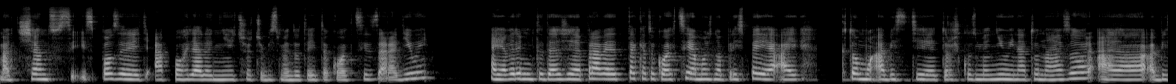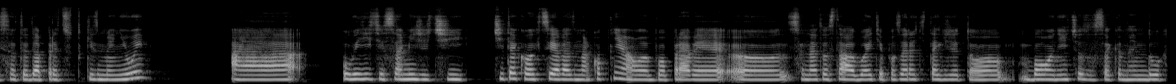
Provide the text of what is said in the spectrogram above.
mať šancu si ísť pozrieť a pohľadať niečo, čo by sme do tejto kolekcie zaradili. A ja verím teda, že práve takáto kolekcia možno prispieje aj k tomu, aby ste trošku zmenili na to názor a aby sa teda predsudky zmenili. A uvidíte sami, že či, či tá kolekcia vás nakopne, alebo práve uh, sa na to stále budete pozerať, takže to bolo niečo zo second handu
